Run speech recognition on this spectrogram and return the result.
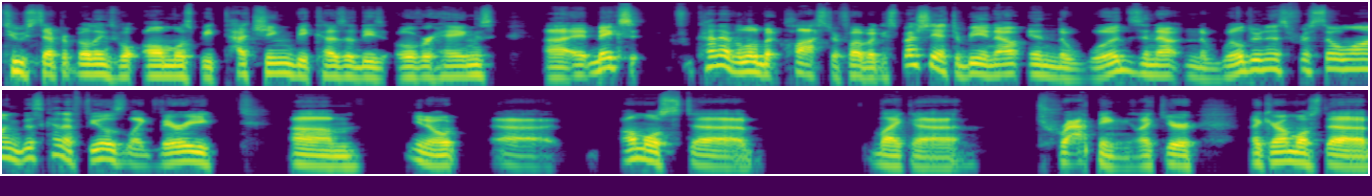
two separate buildings will almost be touching because of these overhangs. Uh, it makes it kind of a little bit claustrophobic, especially after being out in the woods and out in the wilderness for so long. This kind of feels like very, um, you know, uh, almost uh, like a trapping, like you're like you're almost uh,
